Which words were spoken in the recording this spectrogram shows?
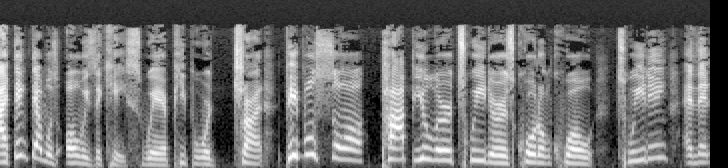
I think that was always the case where people were trying. People saw popular tweeters, quote unquote, tweeting, and then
